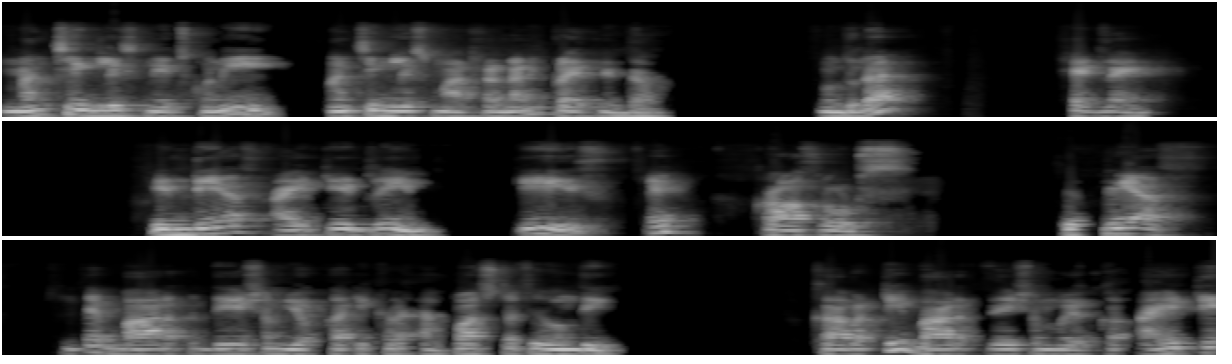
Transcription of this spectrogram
మంచి ఇంగ్లీష్ నేర్చుకొని మంచి ఇంగ్లీష్ మాట్లాడడానికి ప్రయత్నిద్దాం. ముందుగా headline. India's IT dream is a crossroads India's అంటే భారతదేశం యొక్క ఇక్కడ అపాస్టఫీ ఉంది. కాబట్టి భారతదేశం యొక్క ఐటీ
